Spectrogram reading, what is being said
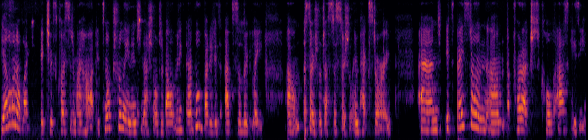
The other one I'd like to speak to is closer to my heart. It's not truly an international development example, but it is absolutely um, a social justice, social impact story. And it's based on um, a product called Ask Izzy.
